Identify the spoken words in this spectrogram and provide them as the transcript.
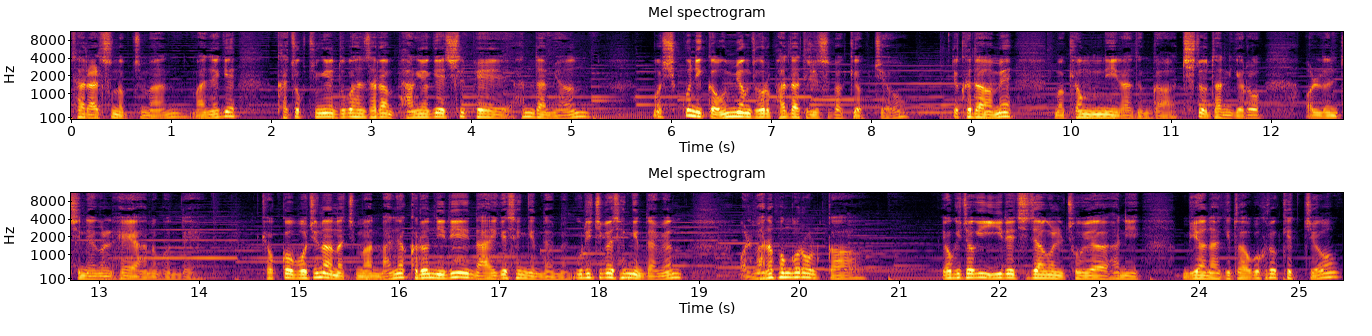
잘 알 수는 없지만 만약에 가족 중에 누구 한 사람 방역에 실패한다면 뭐 식구니까 운명적으로 받아들일 수밖에 없죠. 그 다음에 뭐 격리라든가 치료 단계로 얼른 진행을 해야 하는 건데 겪어보지는 않았지만 만약 그런 일이 나에게 생긴다면 우리 집에 생긴다면 얼마나 번거로울까 여기저기 일에 지장을 줘야 하니 미안하기도 하고 그렇겠죠.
